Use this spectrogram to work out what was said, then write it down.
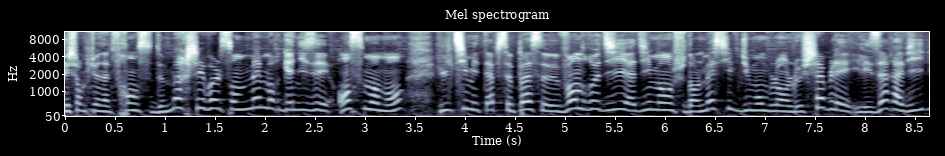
Des championnats de France de marche et vol sont même organisés en ce moment. L'ultime étape se passe vendredi à dimanche dans le massif du Mont Blanc, le Chablais et les Aravis.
